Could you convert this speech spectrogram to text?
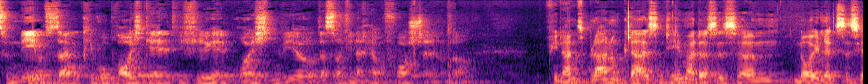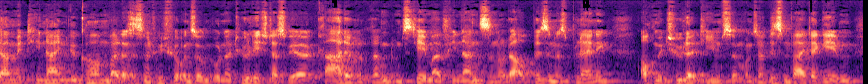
zu nehmen zu sagen, okay, wo brauche ich Geld, wie viel Geld bräuchten wir und das sollen wir nachher auch vorstellen, oder? Finanzplanung, klar ist ein Thema, das ist ähm, neu letztes Jahr mit hineingekommen, weil das ist natürlich für uns irgendwo natürlich, dass wir gerade rund ums Thema Finanzen oder auch Business Planning auch mit Schülerteams ähm, unser Wissen weitergeben.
